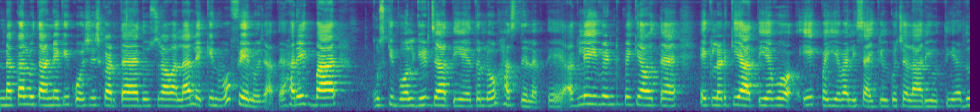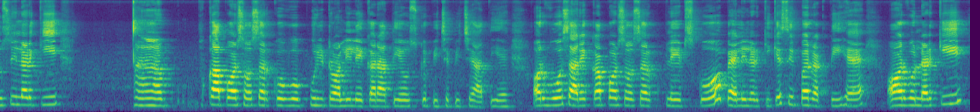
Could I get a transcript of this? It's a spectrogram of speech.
नकल उतारने की कोशिश करता है दूसरा वाला, लेकिन वो फेल हो जाता है। हर एक बार उसकी बॉल गिर जाती है तो लोग हंसने लगते हैं। अगले इवेंट में क्या होता है, एक लड़की आती है, वो एक पहिए वाली साइकिल को चला रही होती है। दूसरी लड़की कप और सॉसर को वो पूरी ट्रॉली लेकर आती है, उसके पीछे पीछे आती है और वो सारे कप और सॉसर प्लेट्स को पहली लड़की के सिर पर रखती है और वो लड़की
